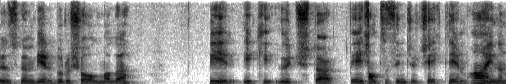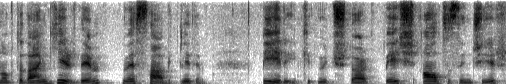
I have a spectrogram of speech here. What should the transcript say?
Düzgün bir duruşu olmalı. 1, 2, 3, 4, 5, 6 zincir çektim. Aynı noktadan girdim ve sabitledim. 1, 2, 3, 4, 5, 6 zincir.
